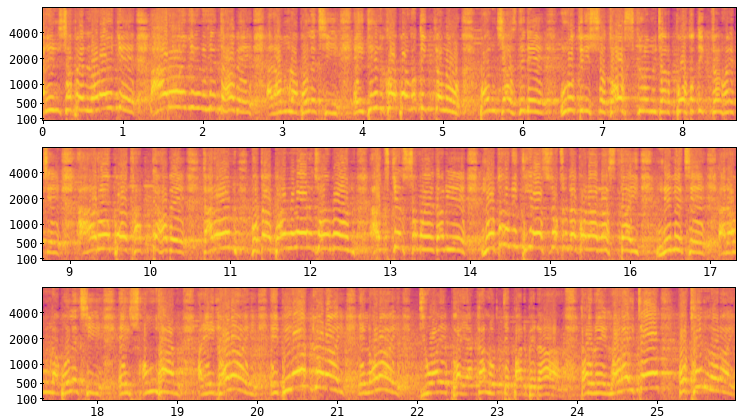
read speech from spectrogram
আর ইনসাফের লড়াইকে আরও এগিয়ে নিয়ে যেতে হবে। আর আমরা বলেছি, এই দীর্ঘ পথ অতিক্রম পঞ্চাশ দিনে উনত্রিশশো দশ কিলোমিটার পথ অতিক্রম হয়েছে। আরও পথ হাঁটতে হবে, কারণ গোটা বাংলার যৌবন আজকের সময়ে দাঁড়িয়ে নতুন ইতিহাস রচনা করার রাস্তায় নেমেছে। আর আমরা বলেছি এই সন্ধান আর এই লড়াই, এই বিরাট লড়াই, এই লড়াই ডিওয়াইফাই একা লড়তে পারবে না। কারণ এই লড়াইটা কঠিন লড়াই।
